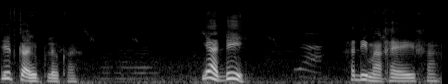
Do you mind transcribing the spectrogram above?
Dit kan je plukken. Ja, die. Ga die maar geven.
